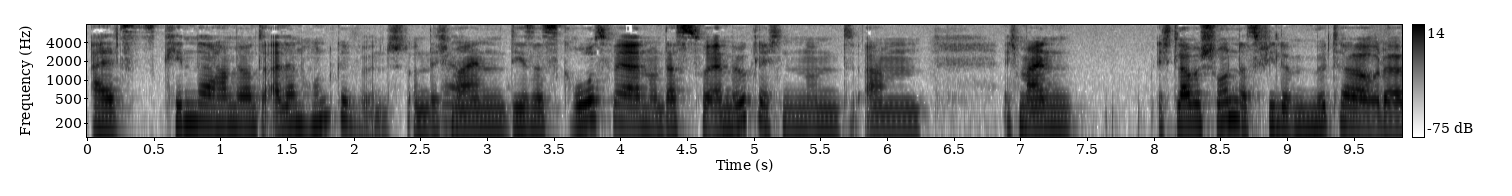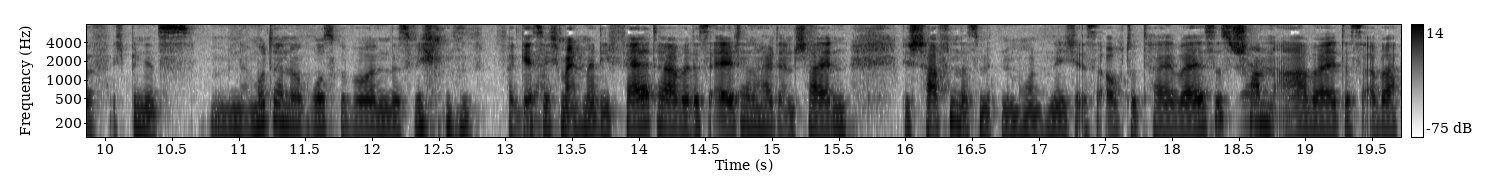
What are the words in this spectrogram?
als Kinder haben wir uns alle einen Hund gewünscht. Und ich ja. meine, dieses Großwerden und das zu ermöglichen. Und ähm, ich meine, ich glaube schon, dass viele Mütter oder ich bin jetzt mit einer Mutter nur groß geworden, deswegen vergesse ja. ich manchmal die Väter, aber dass Eltern halt entscheiden, wir schaffen das mit einem Hund nicht, ist auch total, weil es ist schon ja. Arbeit, das aber,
